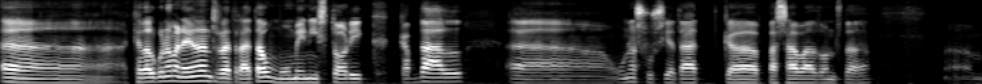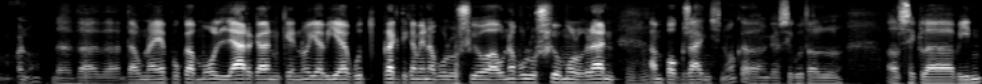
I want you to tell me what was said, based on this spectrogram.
eh, que d'alguna manera ens retrata un moment històric capdalt, eh, una societat que passava doncs, de, eh, bueno, d'una època molt llarga en què no hi havia hagut pràcticament evolució a una evolució molt gran Mhm. en pocs anys, no? que, que ha sigut el, el segle XX,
